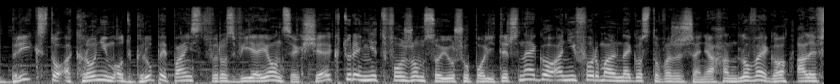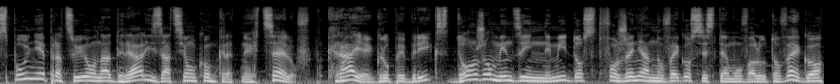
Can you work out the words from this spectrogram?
BRICS to akronim od grupy państw rozwijających się, które nie tworzą sojuszu politycznego ani formalnego stowarzyszenia handlowego, ale wspólnie pracują nad realizacją konkretnych celów. Kraje grupy BRICS dążą m.in. do stworzenia nowego systemu walutowego,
